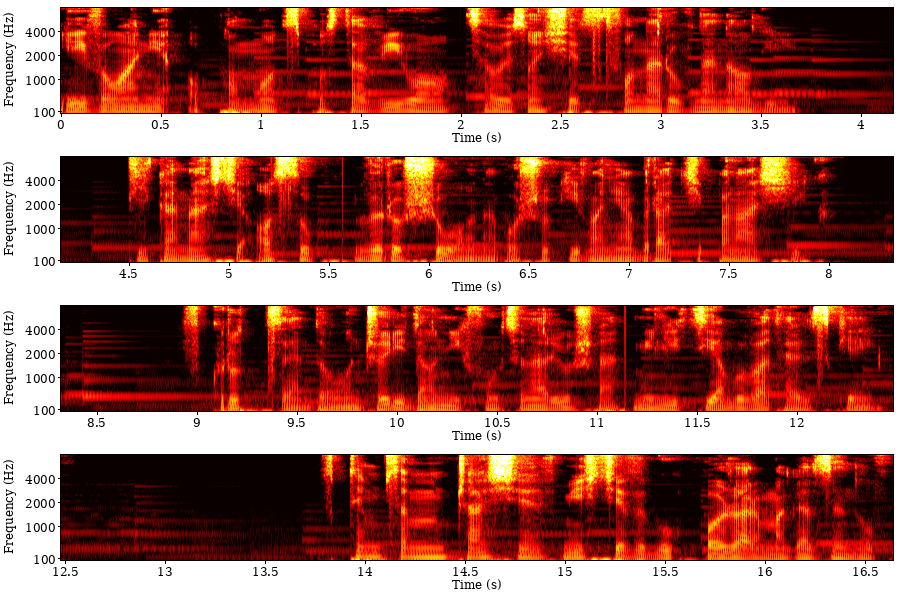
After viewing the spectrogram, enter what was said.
Jej wołanie o pomoc postawiło całe sąsiedztwo na równe nogi. Kilkanaście osób wyruszyło na poszukiwania braci Palasik. Wkrótce dołączyli do nich funkcjonariusze milicji obywatelskiej. W tym samym czasie w mieście wybuchł pożar magazynów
